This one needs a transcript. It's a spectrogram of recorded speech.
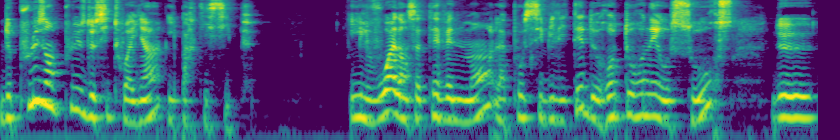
de plus en plus de citoyens y participent. Ils voient dans cet événement la possibilité de retourner aux sources, de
